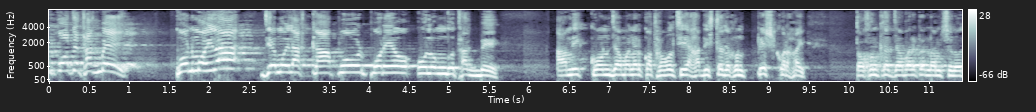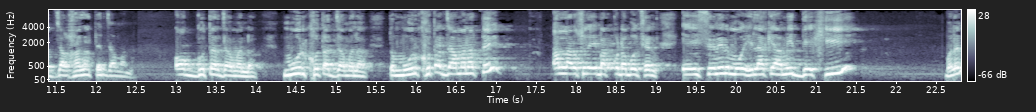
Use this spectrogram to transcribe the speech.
জাহান্নামের পথে থাকবে। কোন মহিলা? যে মহিলা কাপড় পরেও উলঙ্গ থাকবে। আমি কোন জামানার কথা বলছি হাদিসটা যখন পেশ করা হয়, তখনকার জামানাটার নাম ছিল জাহালাতের জামানা, অজ্ঞতার জামানা, মূর্খতার জামানা। তো মূর্খতার জামানাতেই আল্লাহ রসুল এই বাক্যটা বলছেন, এই শ্রেণির মহিলাকে আমি দেখি বলেন,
